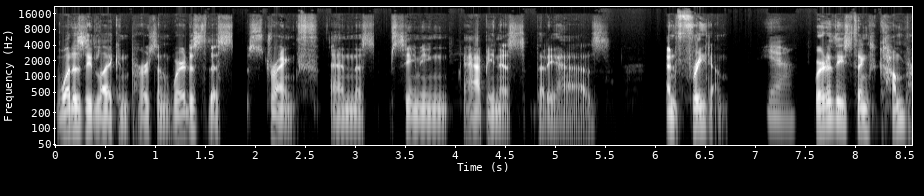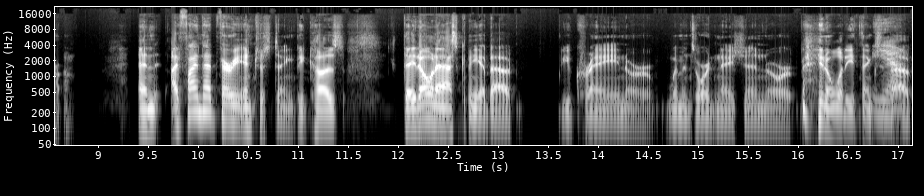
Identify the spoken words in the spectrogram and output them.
what is he like in person? Where does this strength and this seeming happiness that he has and freedom, Yeah. where do these things come from? And I find that very interesting because they don't ask me about Ukraine or women's ordination or you know what he thinks Yeah. about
